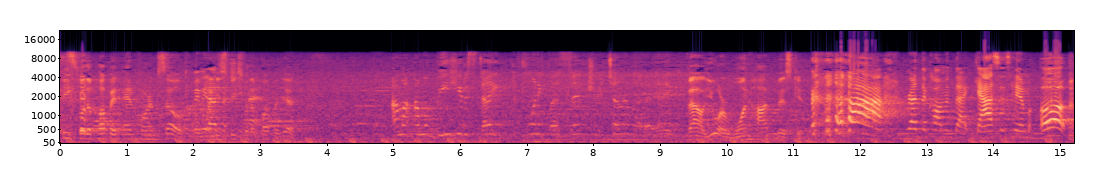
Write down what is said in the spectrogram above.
speak for the puppet and for himself. Maybe when that's he what speaks she for the puppet, yeah. I'm a, I'm a be here to stay. 21st century, tell him what I. Val, you are one hot biscuit. Read the comment that gasses him up.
